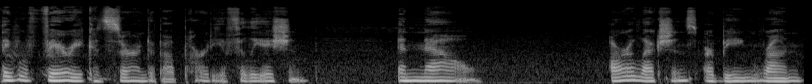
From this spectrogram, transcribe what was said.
they were very concerned about party affiliation and now our elections are being run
